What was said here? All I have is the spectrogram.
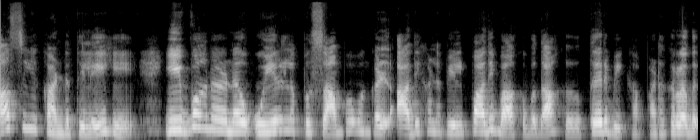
ஆசிய கண்டத்திலேயே இவ்வாறான உயிரிழப்பு சம்பவங்கள் அதிகளவில் பதிவாகுவதாக தெரிவிக்கப்படுகிறது.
